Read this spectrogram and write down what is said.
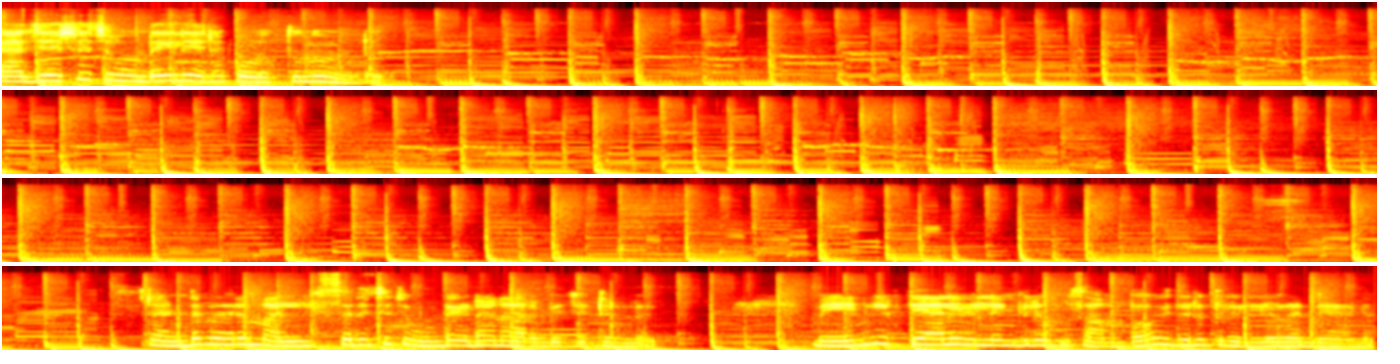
രാജേഷ് ചൂണ്ടയിൽ ഇര കൊളുത്തുന്നുമുണ്ട്. രണ്ടുപേരും മത്സരിച്ച് ചൂണ്ടയിടാൻ ആരംഭിച്ചിട്ടുണ്ട്. മെയിൻ കിട്ടിയാലും ഇല്ലെങ്കിലും സംഭവം ഇതൊരു ത്രില്ല് തന്നെയാണ്.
